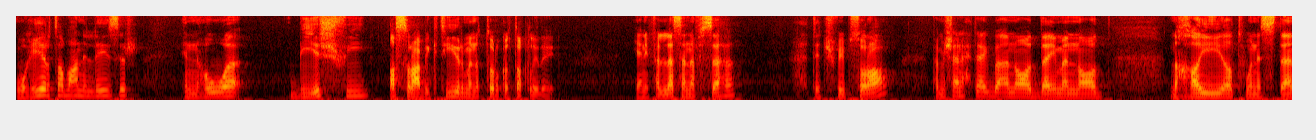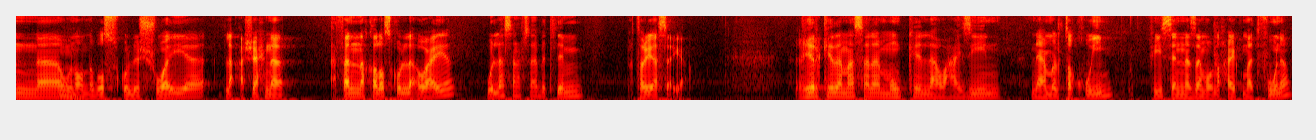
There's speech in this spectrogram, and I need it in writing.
وغير طبعا الليزر إن هو بيشفي أسرع بكتير من الطرق التقليدية. يعني فاللثه نفسها هتشفي بسرعة فمش هنحتاج بقى نقعد دايما نقعد نخيط ونستنى. ونقعد نبص كل شوية. لا عشان إحنا قفلنا خلاص كل الاوعيه واللثه نفسها بتلم بطريقة سريعة. غير كده مثلا ممكن لو عايزين نعمل تقويم في سنة زي ما قلت لحضرتك مدفونة.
